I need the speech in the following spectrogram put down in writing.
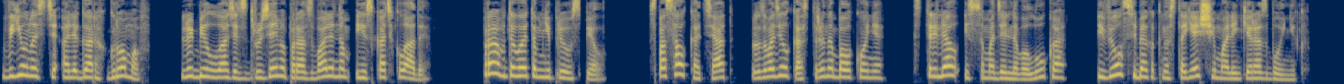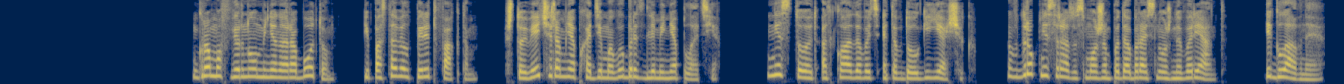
В юности олигарх Громов любил лазить с друзьями по развалинам и искать клады. Правда, в этом не преуспел. Спасал котят, разводил костры на балконе, стрелял из самодельного лука и вел себя как настоящий маленький разбойник. Громов вернул меня на работу и поставил перед фактом, что вечером необходимо выбрать для меня платье. Не стоит откладывать это в долгий ящик. Вдруг не сразу сможем подобрать нужный вариант. И главное,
